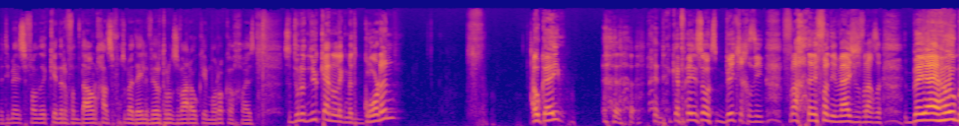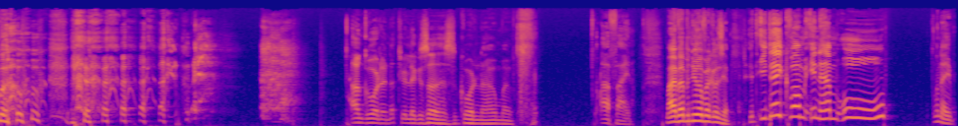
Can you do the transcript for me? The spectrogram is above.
met die mensen van de kinderen van Down gaan ze volgens mij de hele wereld rond. Ze waren ook in Marokko geweest. Ze doen het nu kennelijk met Gordon. Oké. En ik heb eens zo'n bitje gezien. Vraag een van die meisjes, vraagt ze, ben jij homo? Aan Gordon, natuurlijk is, Gordon homo. Ah, fijn. Maar we hebben nu over Glazier. Het idee kwam in hem op... Oh, nee.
